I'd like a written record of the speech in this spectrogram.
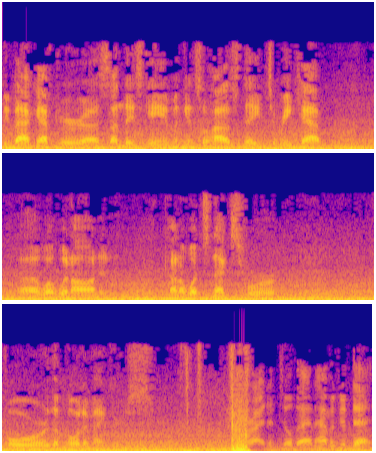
be back after uh, Sunday's game against Ohio State to recap uh, what went on and kind of what's next for for the Boilermakers. All right, until then, have a good day.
